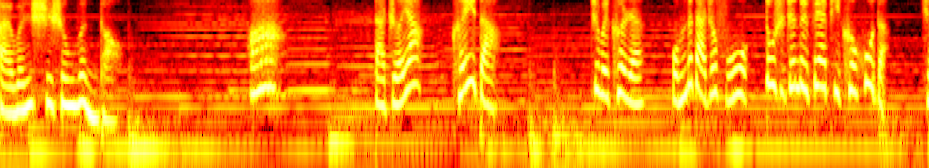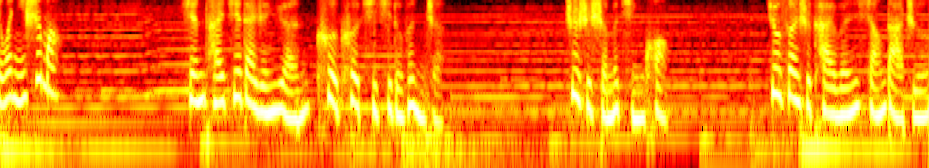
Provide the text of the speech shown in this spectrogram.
凯文失声问道：“啊，打折呀，可以的。这位客人，我们的打折服务都是针对 VIP 客户的，请问您是吗？”前台接待人员客客气气的问着：“这是什么情况？就算是凯文想打折，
